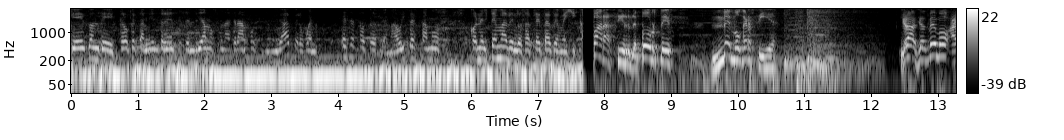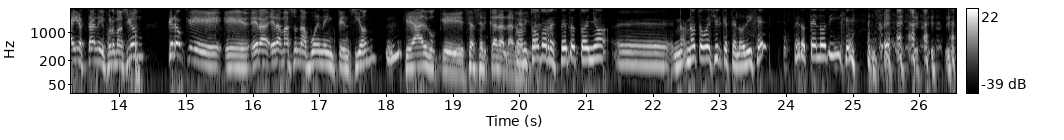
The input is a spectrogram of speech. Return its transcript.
que es donde creo que también tendríamos una gran posibilidad, pero bueno, ese es otro tema. Ahorita estamos con el tema de los atletas de México. Para Sir Deportes, Memo García. Gracias, Memo. Ahí está la información. Creo que eh, era, era más una buena intención que algo que se acercara a la Con realidad. todo respeto, Toño, eh, no, no te voy a decir que te lo dije, pero te lo dije.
